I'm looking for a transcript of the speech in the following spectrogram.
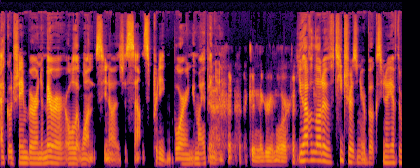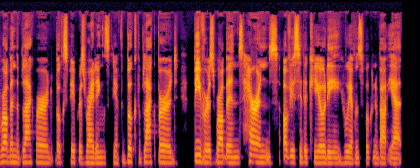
echo chamber and a mirror all at once. You know, it just sounds pretty boring in my opinion. I couldn't agree more. you have a lot of teachers in your books. You know, you have the robin, the blackbird, books, papers, writings. You have the book, the blackbird, beavers, robins, herons, obviously the coyote, who we haven't spoken about yet,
